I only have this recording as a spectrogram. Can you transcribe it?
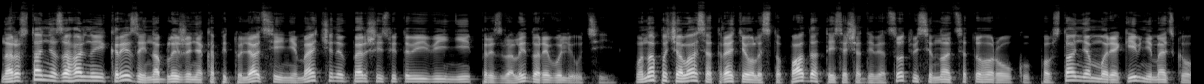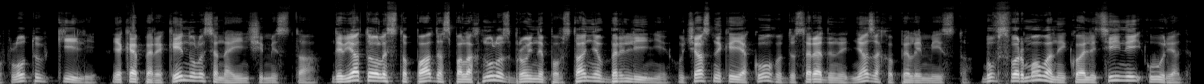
Наростання загальної кризи і наближення капітуляції Німеччини в Першій світовій війні призвели до революції. Вона почалася 3 листопада 1918 року повстанням моряків німецького флоту в Кілі, яке перекинулося на інші міста. 9 листопада спалахнуло збройне повстання в Берліні, учасники якого до середини дня захопили місто. Був сформований коаліційний уряд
